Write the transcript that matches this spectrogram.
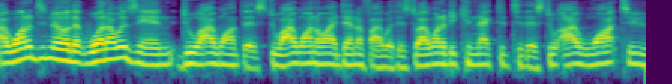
I wanted to know that what I was in, do I want this? Do I want to identify with this? Do I want to be connected to this? Do I want to,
